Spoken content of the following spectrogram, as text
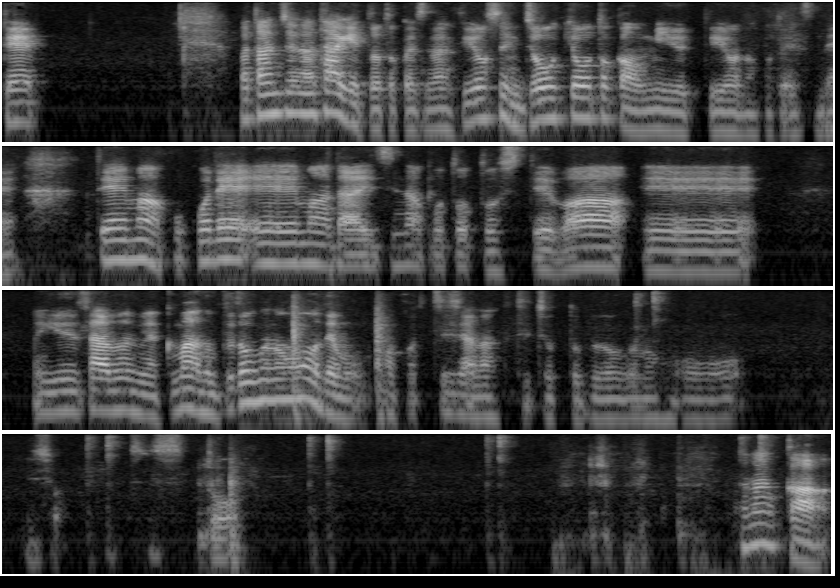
で、まあ、単純なターゲットとかじゃなくて、要するに状況とかを見るっていうようなことですね。で、まあ、ここで、えーまあ、大事なこととしては、えーユーザー文脈、まあ、あの、ブログの方でも、まあ、こっちじゃなくて、ちょっとブログの方を、よいしょ、移すと、なんか、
